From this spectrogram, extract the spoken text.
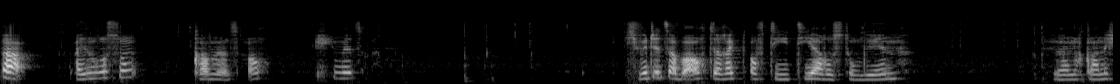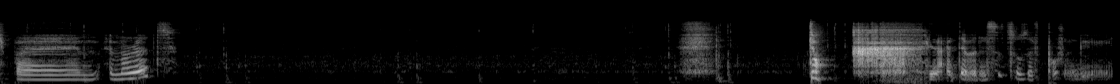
Ah, Eisenrüstung. Kommen wir uns auch hiermit. Ich würde jetzt aber auch direkt auf die Tia-Rüstung gehen. Wir waren noch gar nicht beim Emirates. Nein, der wird ins Joseph pushen gehen.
